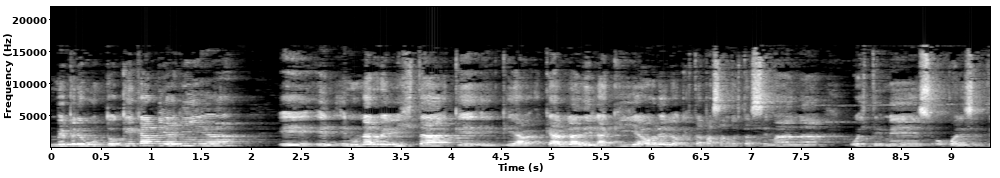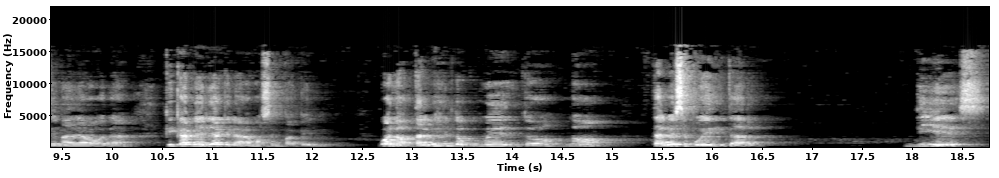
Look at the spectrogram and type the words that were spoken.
Me pregunto, ¿qué cambiaría eh, en, una revista eh, que, habla del aquí y ahora, de lo que está pasando esta semana o este mes o cuál es el tema de ahora? ¿Qué cambiaría que la hagamos en papel? Bueno, tal vez el documento, ¿no? Tal vez se puede editar 10,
